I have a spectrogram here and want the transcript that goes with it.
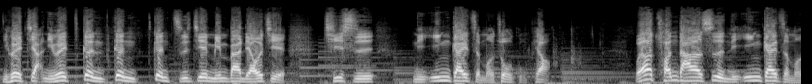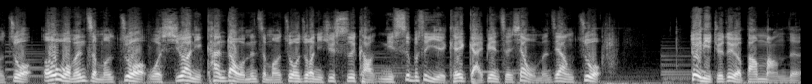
你会加，你会更更更直接明白了解，其实你应该怎么做股票。我要传达的是你应该怎么做，而我们怎么做？我希望你看到我们怎么做做，你去思考，你是不是也可以改变成像我们这样做，对你绝对有帮忙的。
